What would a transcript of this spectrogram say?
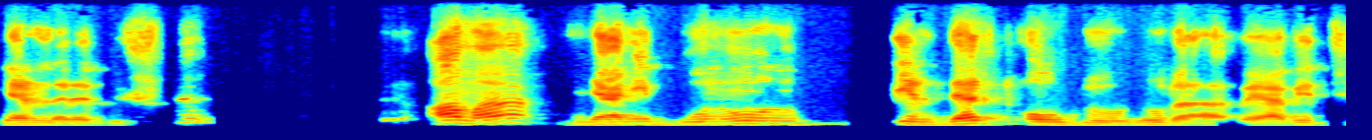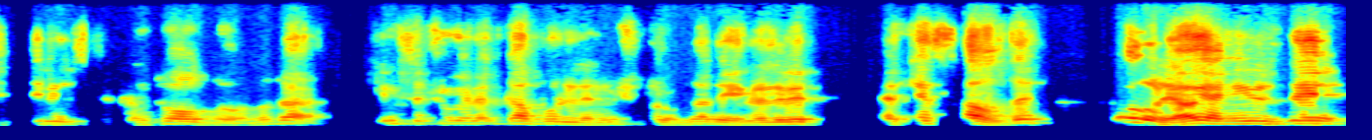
yerlere düştü. Ama yani bunun bir dert olduğunu da veya bir ciddi bir sıkıntı olduğunu da kimse çok öyle kabullenmiş durumda değil. Öyle bir herkes saldı. Olur ya yani yüzde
